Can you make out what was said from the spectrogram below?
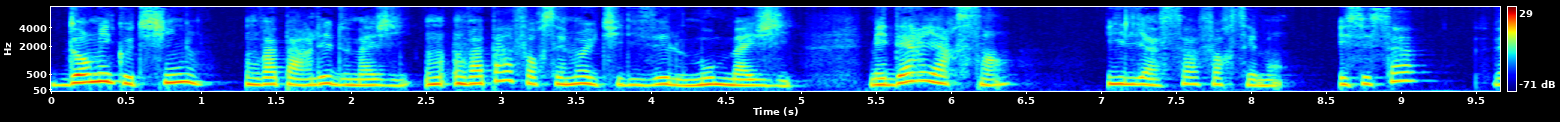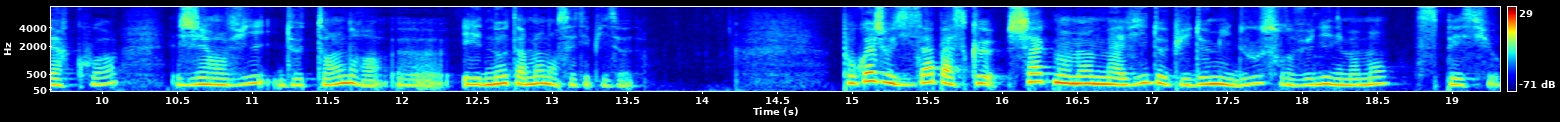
dans mes coachings, on va parler de magie. On ne va pas forcément utiliser le mot magie, mais derrière ça, il y a ça forcément. Et c'est ça vers quoi j'ai envie de tendre, euh, et notamment dans cet épisode. Pourquoi je vous dis ça? Parce que chaque moment de ma vie depuis 2012 sont devenus des moments spéciaux.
